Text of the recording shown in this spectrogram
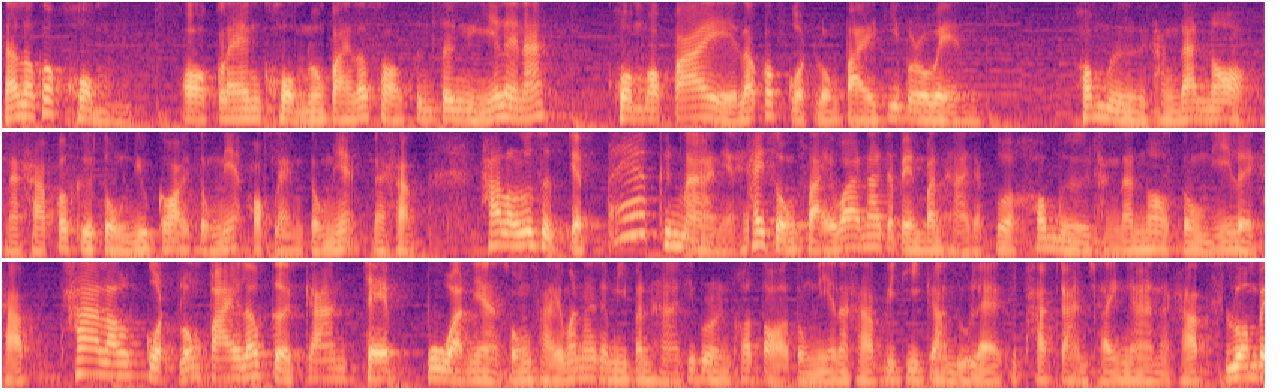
แล้วเราก็ข่มออกแรงข่มลงไปแล้วศอกตึงๆ อย่างนี้เลยนะข่มออกไปแล้วก็กดลงไปที่บริเวณ ข้อมือทางด้านนอกนะครับก็คือตรงนิ้วก้อยตรงนี้ออกแรงตรงนี้นะครับถ้าเรารู้สึกเจ็บแป๊บขึ้นมาเนี่ยให้สงสัยว่าน่าจะเป็นปัญหาจากตัวข้อมือทางด้านนอกตรงนี้เลยครับถ้าเรากดลงไปแล้วเกิดการเจ็บปวดเนี่ยสงสัยว่าน่าจะมีปัญหาที่บริเวณข้อต่อตรงนี้นะครับวิธีการดูแลคือพักการใช้งานนะครับรวมไป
